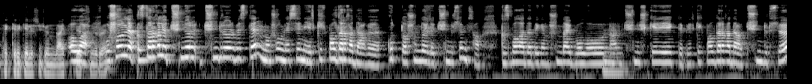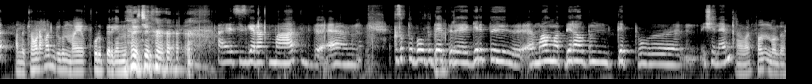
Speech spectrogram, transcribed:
этек кири келиши жөнүндө айтып ооба ошол эле кыздарга эле түшүндүрө бербестен ошол нерсени эркек балдарга дагы кудду ошондой эле түшүндүрсө мисалы кыз балада деген ушундай болот аны түшүнүш керек деп эркек балдарга дагы түшүндүрсө. Анда чоң рахмат бүгүн маек куруп бергениңер үчүн. Сизге рахмат. Кызыктуу болду деп бир керектүү э, маалымат бере алдым деп э, ишенем. Ооба сонун болду.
